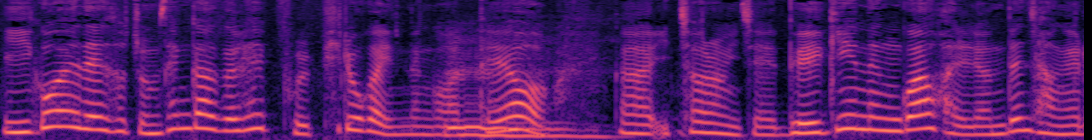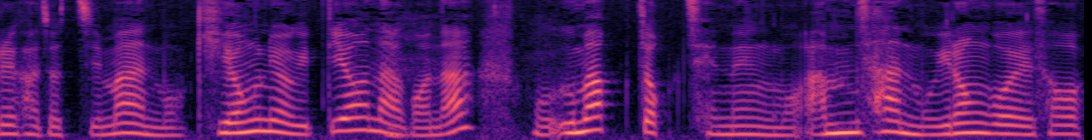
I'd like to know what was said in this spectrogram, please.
이거에 대해서 좀 생각을 해 볼 필요가 있는 것 같아요. 음. 그러니까 이처럼 이제 뇌 기능과 관련된 장애를 가졌지만 뭐 기억력이 뛰어나거나 뭐 음악적 재능, 뭐 암산 뭐 이런 거에서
